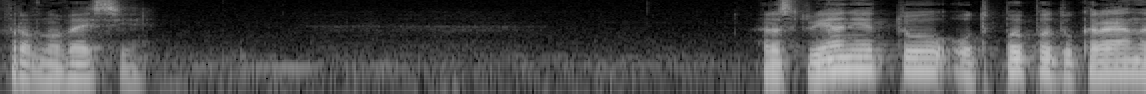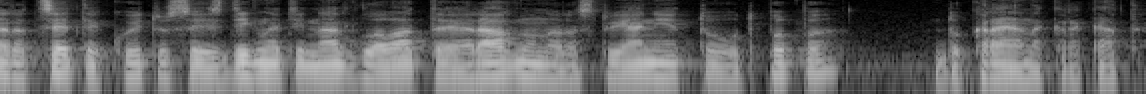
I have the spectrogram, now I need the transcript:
в равновесие. Разстоянието от пъпа до края на ръцете, които са издигнати над главата, е равно на разстоянието от пъпа до края на краката.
